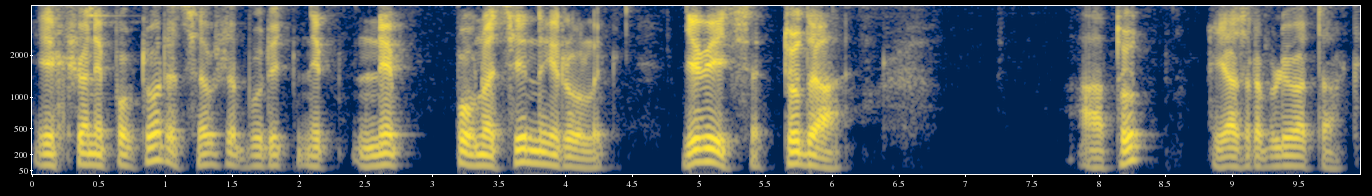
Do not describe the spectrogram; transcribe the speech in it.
якщо не повторить, це вже буде не, не ролик. Дивіться туди. А тут я зроблю отак.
